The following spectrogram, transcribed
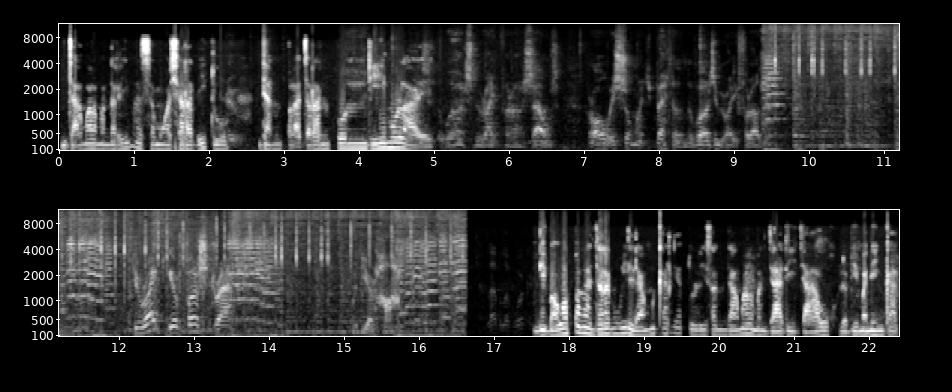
Jamal menerima semua syarat itu dan pelajaran pun dimulai. You write your first draft with your heart. Di bawah pengajaran William, karya tulisan Jamal menjadi jauh lebih meningkat.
